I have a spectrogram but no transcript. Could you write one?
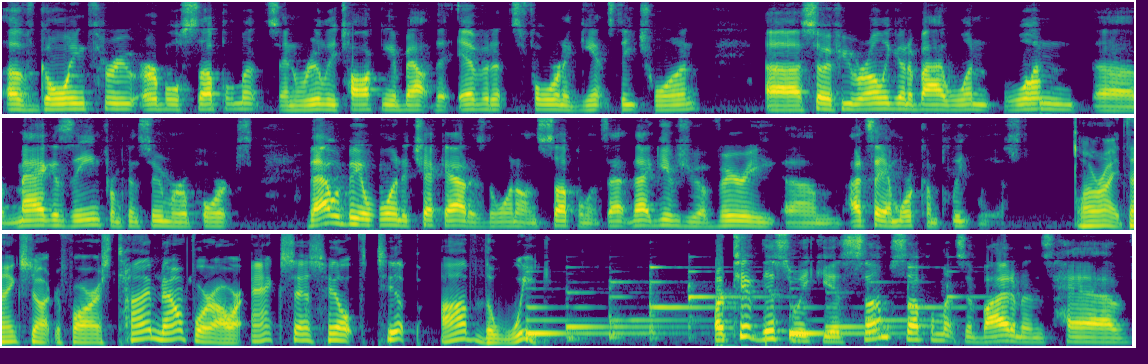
of going through herbal supplements and really talking about the evidence for and against each one. Uh, so if you were only going to buy one, one uh, magazine from Consumer Reports, that would be a one to check out is the one on supplements. That, that gives you a very, um, I'd say a more complete list. All right. Thanks, Dr. Forrest. Time now for our Access Health tip of the week. Our tip this week is some supplements and vitamins have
